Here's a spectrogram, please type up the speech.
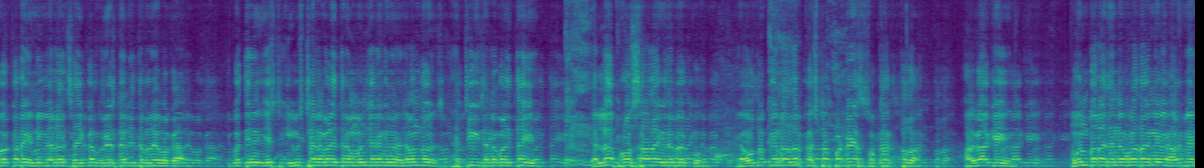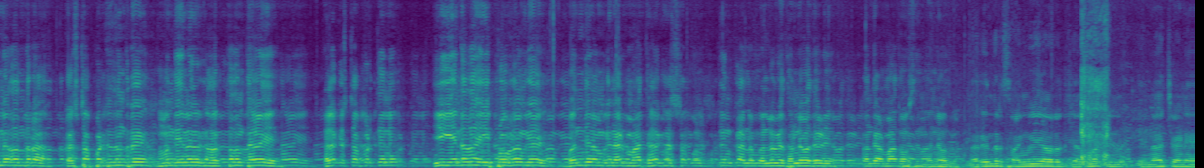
ಯುವಕರೇ, ನೀವೆಲ್ಲ ಸೈಕಲ್ ರೇಸ್ನಲ್ಲಿ ಇದ್ರಲ್ಲ ಇವಾಗ. ಇವತ್ತು ಎಷ್ಟು ಇಷ್ಟು ಜನಗಳಿದ್ರೆ ಮುಂಜಾನೆ ಒಂದು ಹೆಚ್ಚಿಗೆ ಜನಗಳಿದ್ದಾಗಿ ಎಲ್ಲ ಪ್ರೋತ್ಸಾಹ ಇರಬೇಕು. ಯಾವುದಕ್ಕೇನಾದ್ರೂ ಕಷ್ಟಪಟ್ಟರೆ ಸುಖ ಆಗ್ತದ. ಹಾಗಾಗಿ ಮುಂದ್ ದಿನಗಳಾದಾಗ ನೀವು ಯಾರು ಏನದಂದ್ರ ಕಷ್ಟಪಟ್ಟಿದಂದ್ರೆ ಮುಂದೆ ಏನಾದ್ರು ಆಗ್ತದ ಅಂತ ಹೇಳಿ ಹೇಳಕ್ ಇಷ್ಟಪಡ್ತೀನಿ. ಈಗ ಏನದ ಈ ಪ್ರೋಗ್ರಾಮ್ಗೆ ಬಂದು ನಮ್ಗೆ ಎರಡು ಮಾತು ಹೇಳಕ್ ಇಷ್ಟಪಡ್ತೀನಿ. ನಮ್ಮೆಲ್ಲರಿಗೂ ಧನ್ಯವಾದ ಹೇಳಿ. ಒಂದೆರಡು ಮಾತು ಹೋಗ್ತೀನಿ ಧನ್ಯವಾದ. ನರೇಂದ್ರ ಸಂಘವಿ ಅವರ ಜನ್ಮ ದಿನ ದಿನಾಚರಣೆ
